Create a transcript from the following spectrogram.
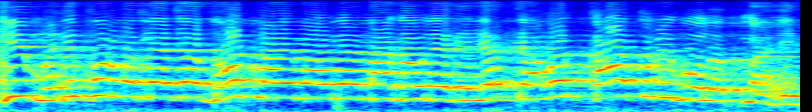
की मणिपूर मधल्या ज्या दोन मायमावल्या नागवल्या गेल्या त्यावर का तुम्ही बोलत नाही?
